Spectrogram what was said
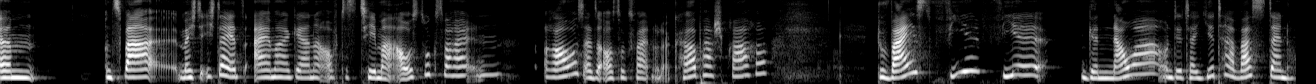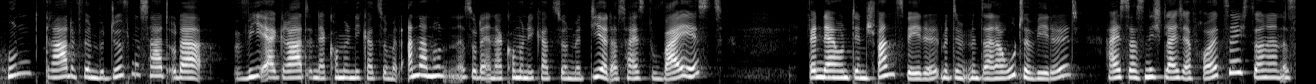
Ähm, und zwar möchte ich da jetzt einmal gerne auf das Thema Ausdrucksverhalten raus, also Ausdrucksverhalten oder Körpersprache. Du weißt viel, viel genauer und detaillierter, was dein Hund gerade für ein Bedürfnis hat oder wie er gerade in der Kommunikation mit anderen Hunden ist oder in der Kommunikation mit dir. Das heißt, du weißt, wenn der Hund den Schwanz wedelt, mit, dem, mit seiner Rute wedelt, heißt das nicht gleich er freut sich, sondern es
